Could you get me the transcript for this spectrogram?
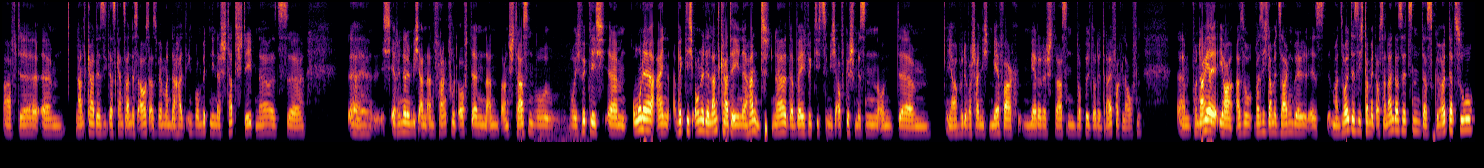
auf der ähm, Landkarte sieht das ganz anders aus, als wenn man da halt irgendwo mitten in der Stadt steht, ne, jetzt, äh, äh, ich erinnere mich an, an Frankfurt oft an, an, an Straßen, wo, wo ich wirklich ähm, ohne ein, wirklich ohne der Landkarte in der Hand, ne, da wäre ich wirklich ziemlich aufgeschmissen und ähm, ja, würde wahrscheinlich mehrfach mehrere Straßen doppelt oder dreifach laufen. Ähm, von daher, ja, also was ich damit sagen will, ist, man sollte sich damit auseinandersetzen, das gehört dazu.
